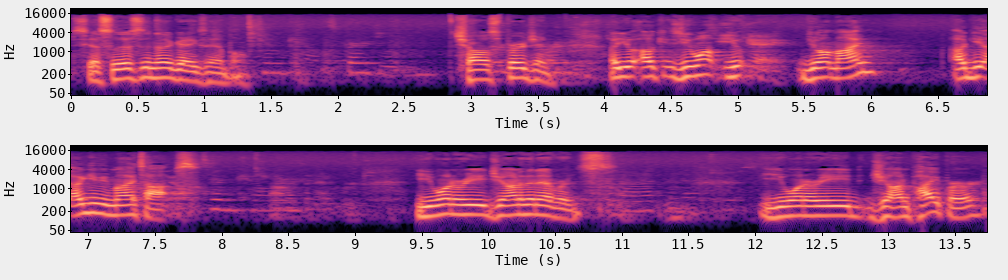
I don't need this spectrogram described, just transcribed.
C.S. Lewis is another great example. Spurgeon. Charles Spurgeon. Oh, you, okay, you want you, you want mine? I'll give, I'll give you my tops. Tim Keller. You want to read Jonathan Edwards. Jonathan Edwards. You want to read John Piper,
